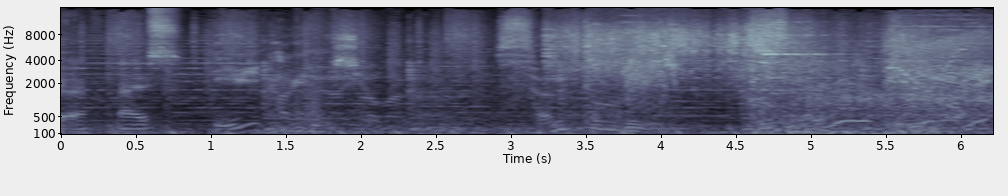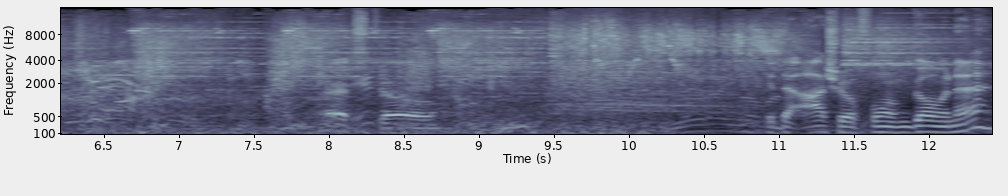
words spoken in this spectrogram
Okay, Nice. Let's go. Get the Ashura form going, eh?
